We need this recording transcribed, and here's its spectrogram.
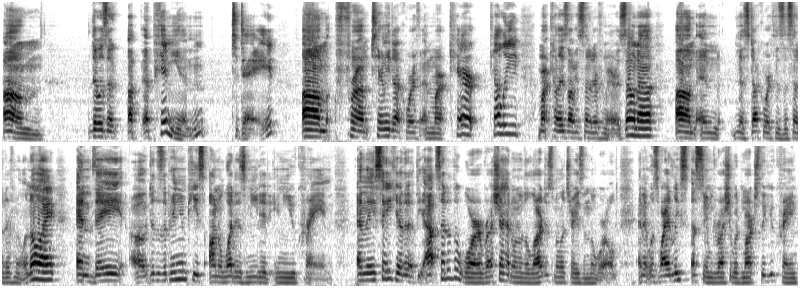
Um, there was a, a opinion today um, from Tammy Duckworth and Mark Ker- Kelly. Mark Kelly is obviously senator from Arizona, um, and Miss Duckworth is a senator from Illinois, and they uh, did this opinion piece on what is needed in Ukraine. And they say here that at the outset of the war, Russia had one of the largest militaries in the world, and it was widely assumed Russia would march through Ukraine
